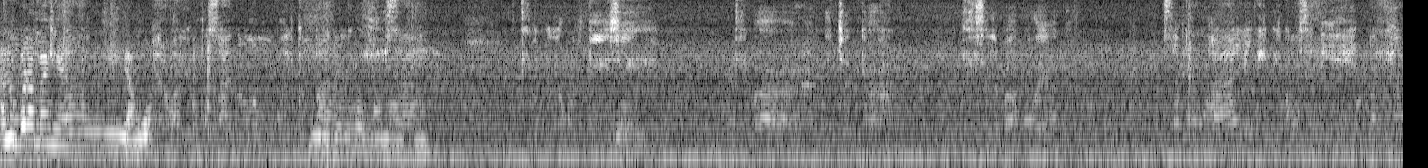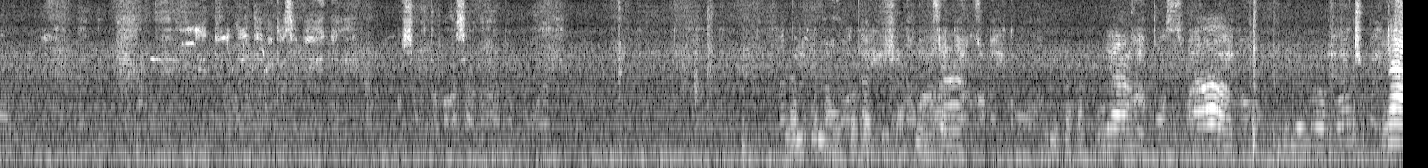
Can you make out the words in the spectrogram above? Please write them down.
Ano ba naman yan yangot? pero mamuhay ka Yung dalawa na natin. Na? Sa ibig ko na ako kagabi kasi Mahal Hindi pa tapos. Parang ano, Bili mo ako. niya.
